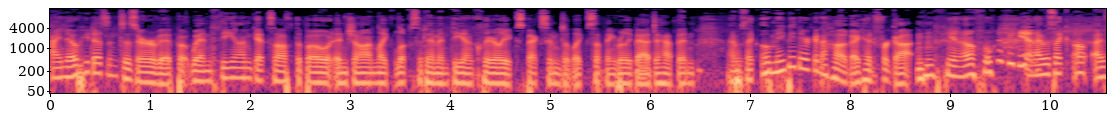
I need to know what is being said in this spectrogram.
I know he doesn't deserve it, but when Theon gets off the boat and Jon like looks at him and Theon clearly expects him to like something really bad to happen, I was like, oh, maybe they're gonna hug. I had forgotten, you know. Yeah. And I was like, oh, I,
